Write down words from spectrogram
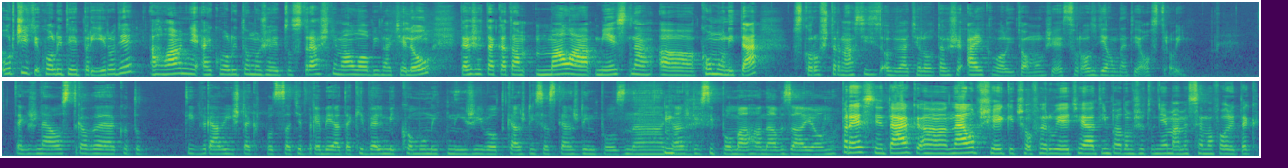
určite kvôli tej prírode a hlavne aj kvôli tomu, že je to strašne málo obyvateľov, takže taká tam malá miestna komunita skoro 14 tisíc obyvateľov, takže aj kvôli tomu, že sú rozdielne tie ostrovy. Takže na ostrove, ako to ty vravíš, tak v podstate prebieha taký veľmi komunitný život, každý sa s každým pozná, hm. každý si pomáha navzájom. Presne tak, uh, najlepšie je, keď šoferujete a tým pádom, že tu nemáme semafory, tak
